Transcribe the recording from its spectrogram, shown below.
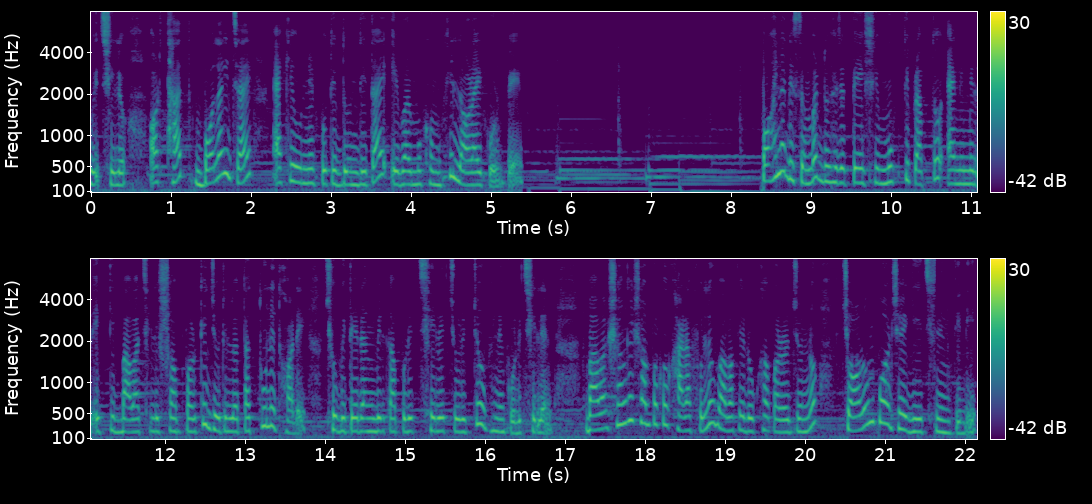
হয়েছিল। অর্থাৎ বলাই যায় একে অন্যের প্রতিদ্বন্দ্বিতায় এবার মুখোমুখি লড়াই করবে। পহেলা ডিসেম্বর দুই হাজার মুক্তিপ্রাপ্ত অ্যানিমেল একটি বাবা ছেলের সম্পর্কে জটিলতা তুলে ধরে। ছবিতে রণবীর কাপুরের ছেলের চরিত্রে অভিনয় করেছিলেন। বাবার সঙ্গে সম্পর্ক খারাপ হলেও বাবাকে রক্ষা করার জন্য চরম পর্যায়ে গিয়েছিলেন তিনি।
